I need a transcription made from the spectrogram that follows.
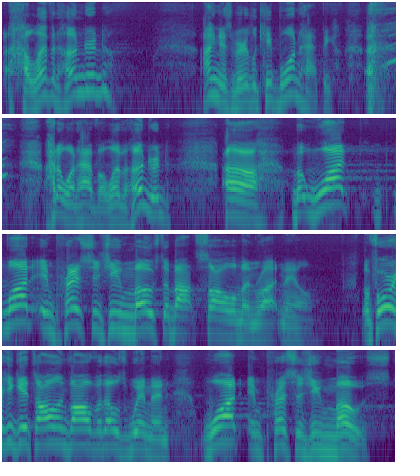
1,100? I can just barely keep one happy. I don't want to have 1,100. Uh, but what, what impresses you most about Solomon right now? Before he gets all involved with those women, what impresses you most?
